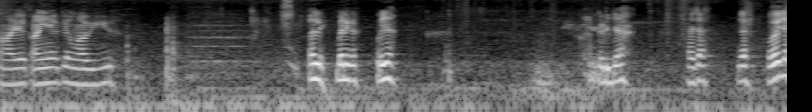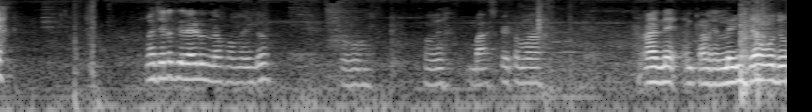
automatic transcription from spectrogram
હા, એક અહીંયા કેમ આવી ગયું? ભલે બની કર હોય જા. આગળ જા. હા ચાલ જા હોય જા. હા છેલ્લેથી રાયડું નાખવા માંડ્યો. તો હવે બાસ્કેટમાં આને અટાણે લઈ જાઓ જો.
